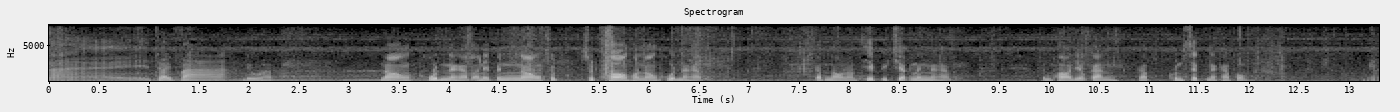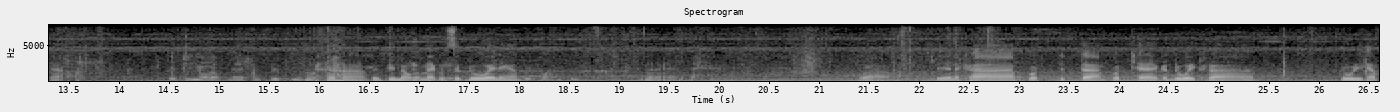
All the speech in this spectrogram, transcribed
ไอ้สายฟ้าดูครับ น้องขุนนะครับ อันนี้เป็นน้องสุดสุดท้องของน้องขุนนะครับ กับน้องน้ำทิพย์อีกเชือกหนึ่งนะครับ เป็นพ่อเดียวกันกับขุนศึกนะครับผมนี่นะเป็นพี่น้องกับแม่เป็นสิบปีเป็นพี่น้องกับแม่คุณศึกด้วยนะครับนี่ ว้าวโอเคนะครับ กดติดตามกดแชร์กันด้วยครับ ดูดีครับ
